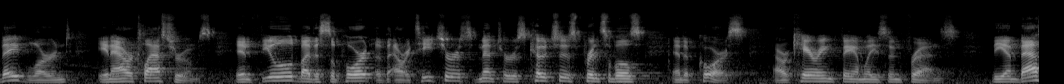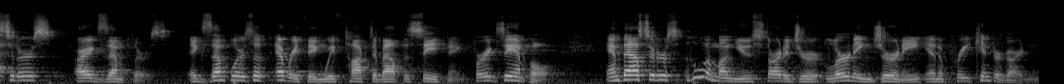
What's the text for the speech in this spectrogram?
they've learned in our classrooms, and fueled by the support of our teachers, mentors, coaches, principals, and of course, our caring families and friends. The ambassadors are exemplars, exemplars of everything we've talked about this evening. For example, ambassadors, who among you started your learning journey in a pre kindergarten?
